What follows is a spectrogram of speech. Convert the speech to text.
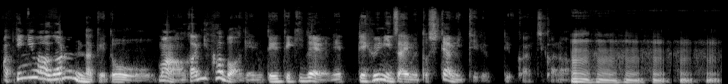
まあ、金利は上がるんだけど、まあ、上がり幅は限定的だよねっていうふうに財務としては見てるっていう感じかな。うん、うん、うん、うん、うん。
